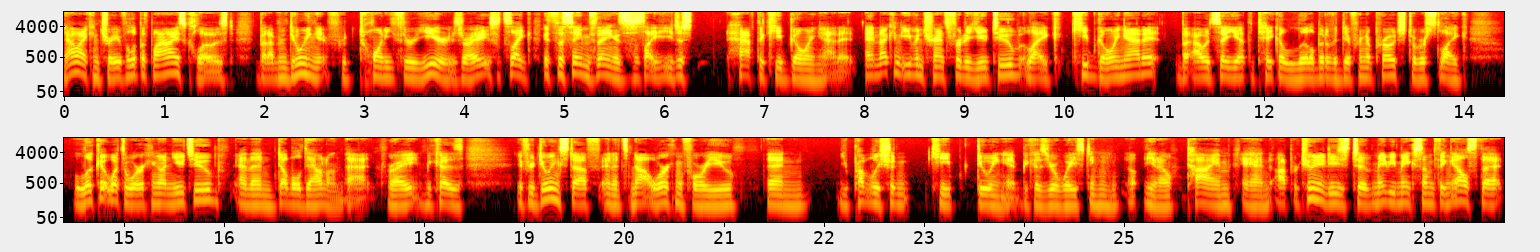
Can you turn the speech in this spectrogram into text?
Now I can tray flip with my eyes closed, but I've been doing it for 23 years, right? So it's like, it's the same thing. It's just like you just have to keep going at it. And that can even transfer to YouTube, like keep going at it. But I would say you have to take a little bit of a different approach to just like look at what's working on YouTube and then double down on that, right? Because if you're doing stuff and it's not working for you, then you probably shouldn't keep doing it because you're wasting, you know, time and opportunities to maybe make something else that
